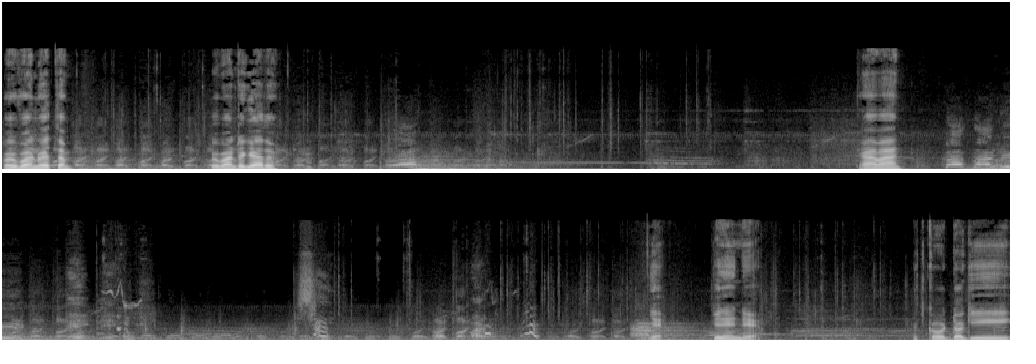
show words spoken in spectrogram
We'll run with them. We'll run together. Come on. Yeah. Get in there. Let's go, doggy.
